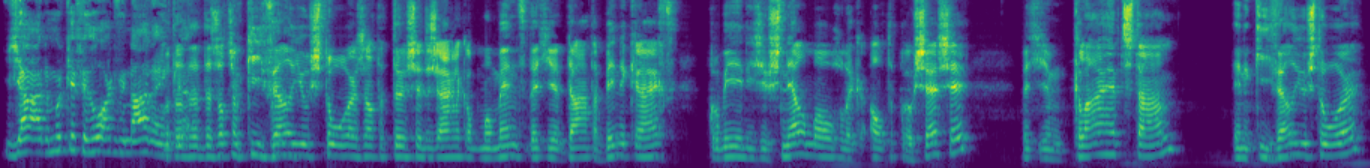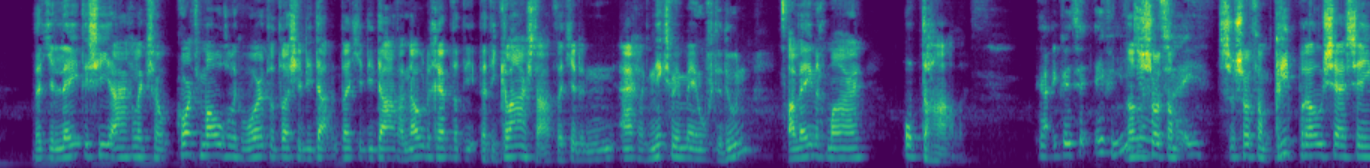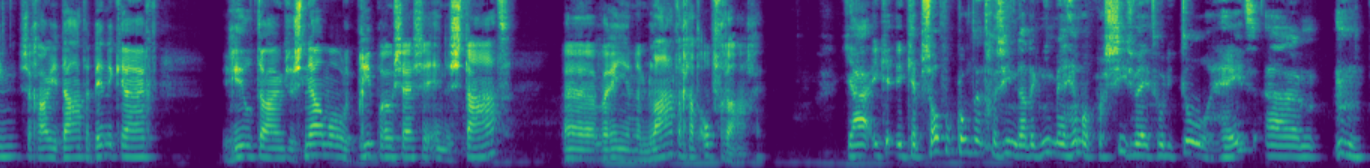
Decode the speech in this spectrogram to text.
Ja, dan moet ik even heel hard weer nadenken. Want er, er zat zo'n key value store zat ertussen. Dus eigenlijk op het moment dat je data binnenkrijgt, probeer je die zo snel mogelijk al te processen. Dat je hem klaar hebt staan in een key value store. Dat je latency eigenlijk zo kort mogelijk wordt. Dat als je die, dat je die data nodig hebt, dat die, dat die klaar staat. Dat je er eigenlijk niks meer mee hoeft te doen. Alleen nog maar op te halen. Ja, ik weet even niet. Dat is een soort, van, een soort van pre-processing. Zo gauw je data binnenkrijgt. Real-time, zo snel mogelijk pre-processen in de staat. Uh, waarin je hem later gaat opvragen. Ja, ik, ik heb zoveel content gezien dat ik niet meer helemaal precies weet hoe die tool heet. Um,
